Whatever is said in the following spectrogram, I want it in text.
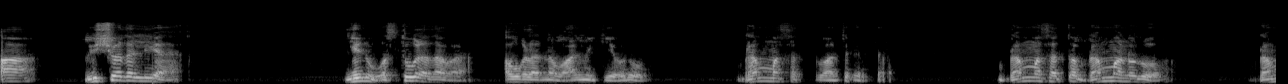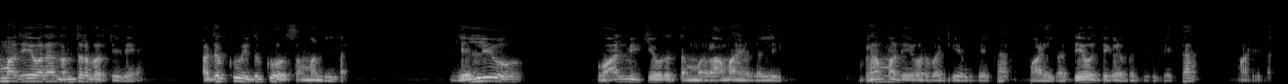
ಆ ವಿಶ್ವದಲ್ಲಿಯ ಏನು ವಸ್ತುಗಳದಾವ ಅವುಗಳನ್ನ ವಾಲ್ಮೀಕಿಯವರು ಬ್ರಹ್ಮಸತ್ವ ಅಂತ ಕರೀತಾರೆ. ಬ್ರಹ್ಮಸತ್ವ, ಬ್ರಹ್ಮ ಅನ್ನೋದು ಬ್ರಹ್ಮದೇವರ ನಂತರ ಬರ್ತಿದೆ. ಅದಕ್ಕೂ ಇದಕ್ಕೂ ಸಂಬಂಧ ಇಲ್ಲ. ಎಲ್ಲಿಯೂ ವಾಲ್ಮೀಕಿಯವರು ತಮ್ಮ ರಾಮಾಯಣದಲ್ಲಿ ಬ್ರಹ್ಮ ದೇವರ ಬಗ್ಗೆ ಉಲ್ಲೇಖ ಮಾಡಿಲ್ಲ, ದೇವತೆಗಳ ಬಗ್ಗೆ ಉಲ್ಲೇಖ ಮಾಡಿಲ್ಲ.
